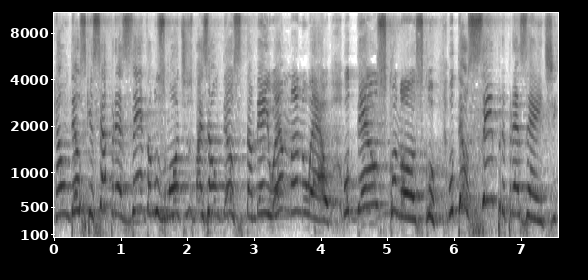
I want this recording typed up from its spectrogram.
é um Deus que se apresenta nos montes, mas é um Deus também, o Emmanuel, o Deus conosco, o Deus sempre presente,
